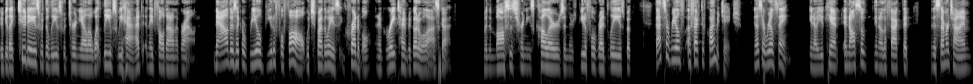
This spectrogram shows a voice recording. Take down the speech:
there'd be like two days where the leaves would turn yellow. What leaves we had, and they'd fall down on the ground now there's like a real beautiful fall, which by the way is incredible and a great time to go to Alaska. When the mosses turn these colors and there's beautiful red leaves, but that's a real effect of climate change. That's a real thing. You know, you can't, and also, you know, the fact that in the summertime,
